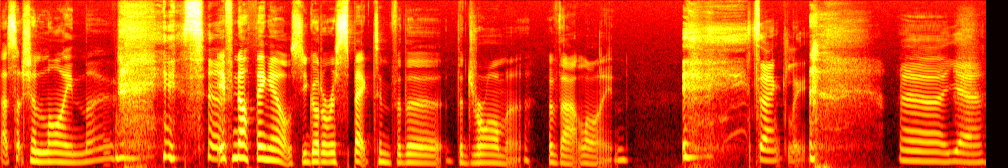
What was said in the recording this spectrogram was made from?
That's such a line, though. If nothing else, you got to respect him for the the drama of that line. Exactly. Uh, yeah.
